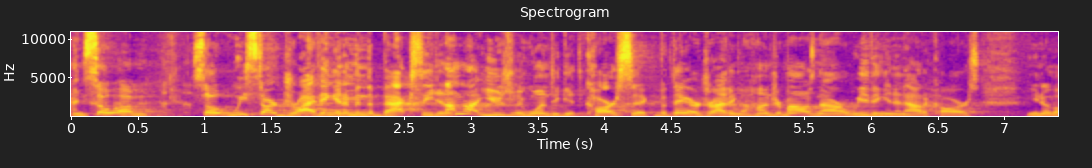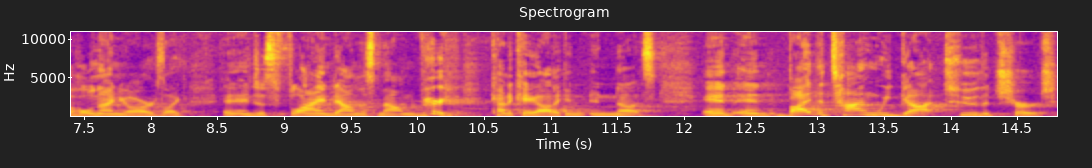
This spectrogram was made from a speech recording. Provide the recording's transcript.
And so, um, so we start driving, and I'm in the back seat, and I'm not usually one to get car sick, but they are driving 100 miles an hour, weaving in and out of cars, you know, the whole nine yards, like, and, and just flying down this mountain, very kind of chaotic and, and, nuts. And, and by the time we got to the church,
